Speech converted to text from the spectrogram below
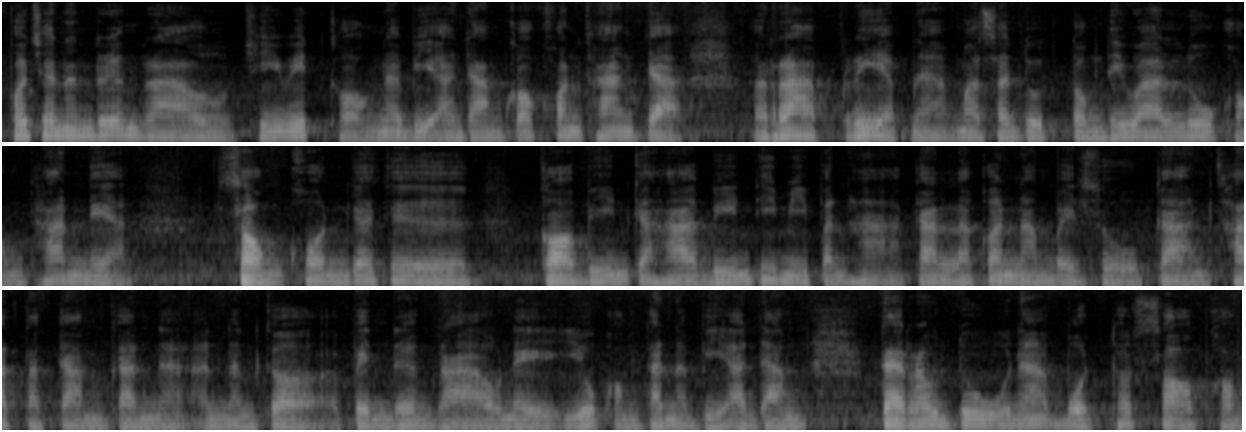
เพราะฉะนั้นเรื่องราวชีวิตของนบีอาดัมก็ค่อนข้างจะราบเรียบนะมาสะดุดตรงที่ว่าลูกของท่านเนี่ยสองคนก็คือ กอบีนกับฮาบีนที่มีปัญหากัน แล้วก็นำไปสู่การฆาตกรรมกันนะอันนั้นก็เป็นเรื่องราวในยุคของท่านนบีอาดัมแต่เราดูนะบททดสอบของ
